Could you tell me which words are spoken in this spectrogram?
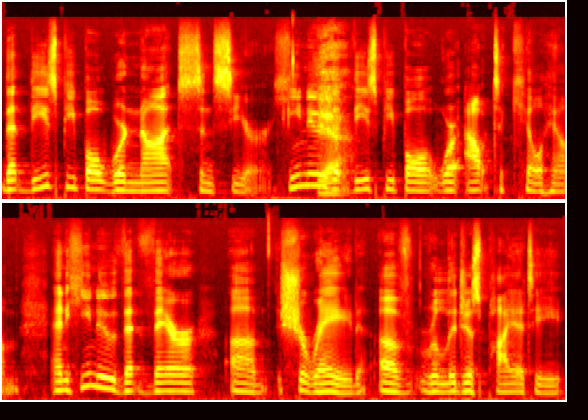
that these people were not sincere. He knew Yeah. that these people were out to kill him, and he knew that their um, charade of religious piety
